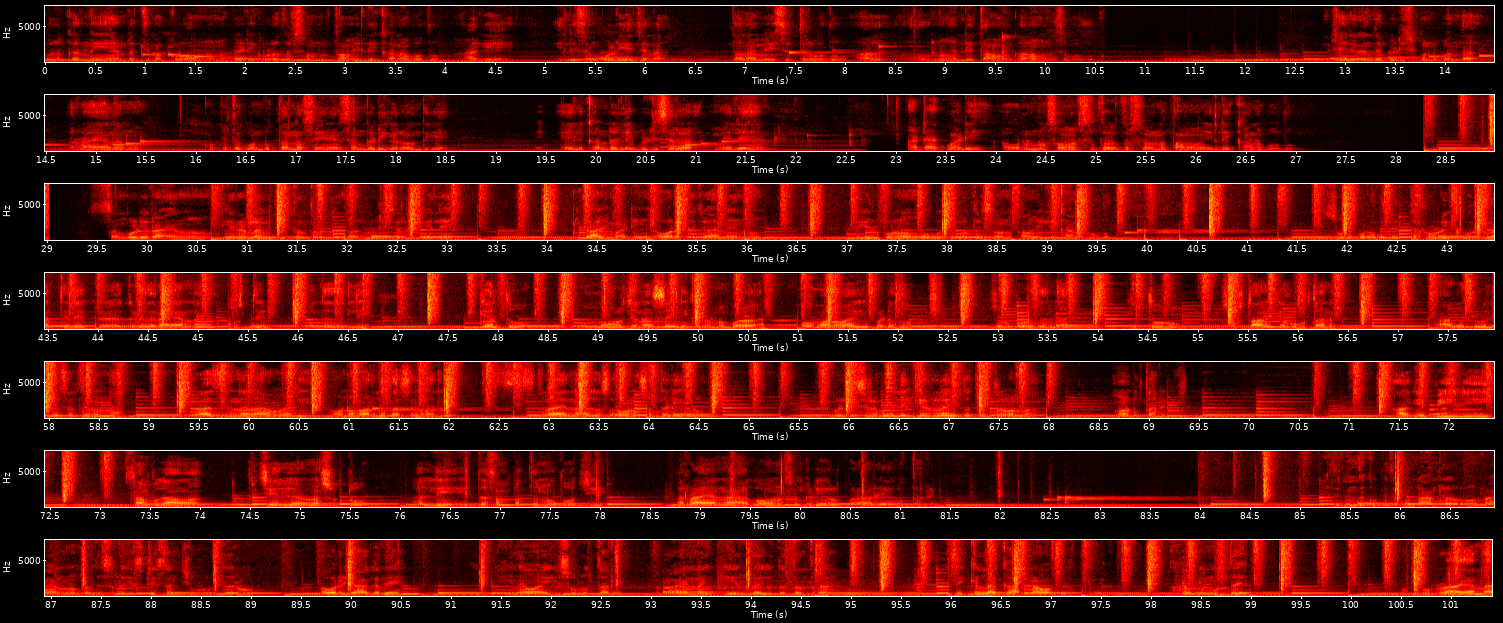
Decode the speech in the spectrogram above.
ಕುಲಕರ್ಣಿ ಹೆಂಡತಿ ಮಕ್ಕಳು ಅವನನ್ನು ಬೇಡಿಕೊಳ್ಳುವ ದೃಶ್ಯವನ್ನು ತಾವು ಇಲ್ಲಿ ಕಾಣಬಹುದು. ಹಾಗೆ ಇಲ್ಲಿ ಸಂಗೊಳ್ಳಿಯ ಜನ ದನ ಮೇಯಿಸುತ್ತಿರುವುದು ಅದನ್ನು ಇಲ್ಲಿ ತಾವು ಗಮನಿಸಬಹುದು. ಜೈಲಿನಿಂದ ಬಿಡಿಸಿಕೊಂಡು ಬಂದ ರಾಯನನು ಕುಪಿತಗೊಂಡು ತನ್ನ ಸೈನ್ಯ ಸಂಗಡಿಗರೊಂದಿಗೆ ಇಲ್ಲಿ ಕಂಡಲ್ಲಿ ಬ್ರಿಟಿಷರ ಮೇಲೆ ಅಟ್ಯಾಕ್ ಮಾಡಿ ಅವರನ್ನು ಸಂಹರಿಸುತ್ತಿರುವ ದೃಶ್ಯವನ್ನು ತಾವು ಇಲ್ಲಿ ಕಾಣಬಹುದು. ಸಂಗೊಳ್ಳಿ ರಾಯನು ಗೆರಳ ವಿದ್ಯುತ್ ತಂತ್ರದಿಂದ ಬ್ರಿಟಿಷರ ಮೇಲೆ ದಾಳಿ ಮಾಡಿ ಅವರ ಖಜಾನೆಯನ್ನು ತೆಗೆದುಕೊಂಡು ಹೋಗುತ್ತಿರುವ ದೃಶ್ಯವನ್ನು ತಾವು ಇಲ್ಲಿ ಕಾಣಬಹುದು. ಸುರಪುರದಲ್ಲಿ ದರೋಡೆಕೋರನ ತಲೆ ಕಡಿದ ರಾಯಣ್ಣ ಕುಸ್ತಿ ಪಂದ್ಯದಲ್ಲಿ ಗೆದ್ದು ಮುನ್ನೂರು ಜನ ಸೈನಿಕರನ್ನು ಬ, ಬಹುಮಾನವಾಗಿ ಪಡೆದು ಸುರಪುರದಿಂದ ಕಿತ್ತೂರು ಸಂಸ್ಥಾನಕ್ಕೆ ಹೋಗುತ್ತಾನೆ. ಆಗ ಶಿವಲಿಂಗ ಸರ್ಜನನ್ನು ರಾಜನ ಮಾಡಿ ಅವನ ಮಾರ್ಗದರ್ಶನದಲ್ಲಿ ರಾಯಣ್ಣ ಹಾಗೂ ಅವನ ಸಂಗಡಿಗರು ಬ್ರಿಟಿಷರ ಮೇಲೆ ಗೆರಳ ಯುದ್ಧ ತಂತ್ರವನ್ನು ಮಾಡುತ್ತಾರೆ. ಹಾಗೆ ಬೀಡಿ, ಸಂಪಗಾವ ಕಚೇರಿಗಳನ್ನು ಸುಟ್ಟು ಅಲ್ಲಿ ಇದ್ದ ಸಂಪತ್ತನ್ನು ದೋಚಿ ರಾಯಣ್ಣ ಹಾಗೂ ಅವನ ಸಂಗಡಿಗರು ಪರಾರಿಯಾಗುತ್ತಾರೆ. ಇದರಿಂದ ಕುಪಿತಗೊಂಡ ಆಂಗ್ಲರು ರಾಯಲನ್ನು ಬಂಧಿಸಲು ಎಷ್ಟೇ ಸಂಚು ಹೂಡಿದರೂ ಅವರಿಗಾಗದೆ ಹೀನವಾಗಿ ಸೋಲುತ್ತಾರೆ. ರಾಯಣ್ಣ ಗೇರಿಲ ಯುದ್ಧ ತಂತ್ರ ಇದಕ್ಕೆಲ್ಲ ಕಾರಣವಾಗಿರುತ್ತದೆ. ಹಾಗೆ ಮುಂದೆ ಮತ್ತು ರಾಯನ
